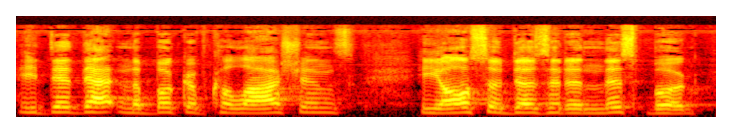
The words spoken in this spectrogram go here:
He did that in the book of Colossians. He also does it in this book.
